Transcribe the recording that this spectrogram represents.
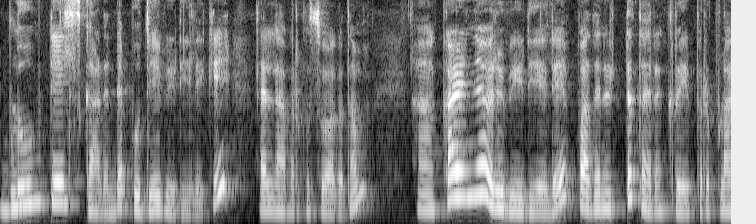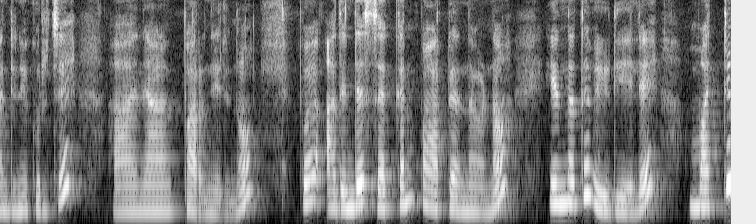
ബ്ലൂം ടെയിൽസ് ഗാർഡന്റെ പുതിയ വീഡിയോയിലേക്ക് എല്ലാവർക്കും സ്വാഗതം. കഴിഞ്ഞ ഒരു വീഡിയോയിൽ പതിനെട്ട് തരം ക്രീപ്പർ പ്ലാന്റിനെ കുറിച്ച് ഞാൻ പറഞ്ഞിരുന്നു. അപ്പോൾ അതിന്റെ സെക്കൻഡ് പാർട്ട് എന്ന് എന്നവണ്ണം ഇന്നത്തെ വീഡിയോയിൽ മറ്റ്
